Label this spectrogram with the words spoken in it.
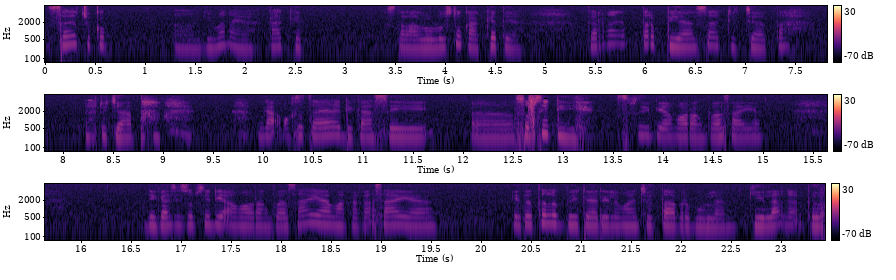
Saya cukup uh, gimana ya kaget. Setelah lulus tuh kaget ya karena terbiasa dijatah eh dijatah. Nggak maksud saya dikasih uh, subsidi. Subsidi sama orang tua saya dikasih subsidi sama orang tua saya sama kakak saya. Itu tuh lebih dari 5 juta per bulan. Gila nggak tuh?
